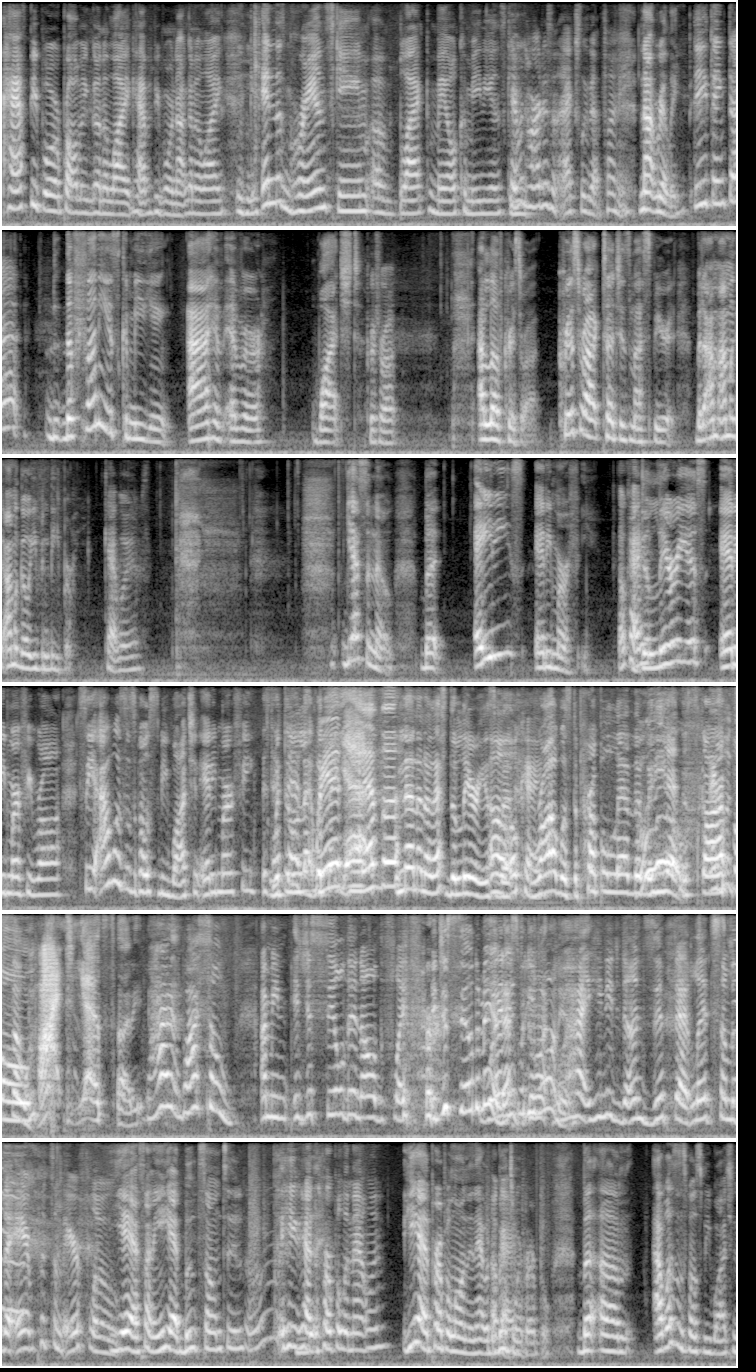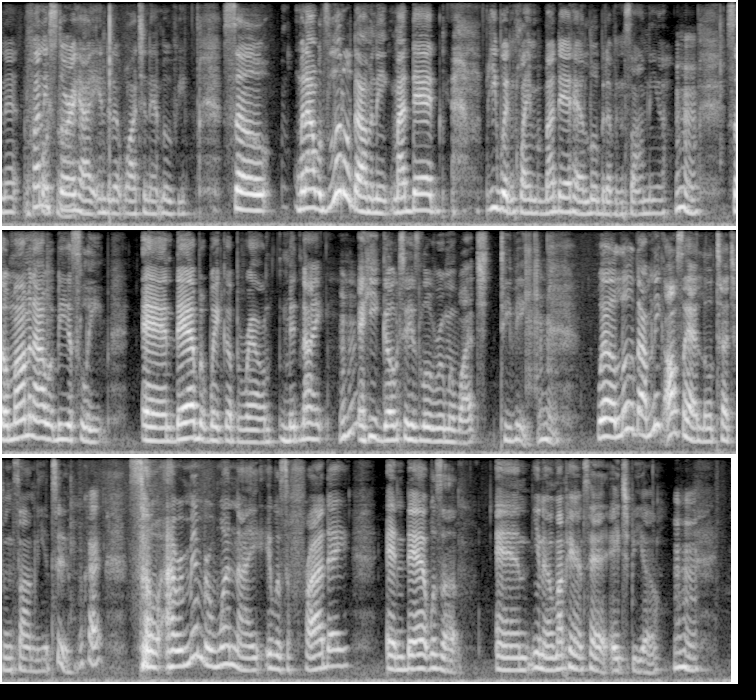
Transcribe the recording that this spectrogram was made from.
half people are probably gonna like, half people are not gonna like. Mhm. In the grand scheme of black male comedians. Kevin Hart isn't actually that funny. Not really. Do you think that? The funniest comedian I have ever watched. Chris Rock. I love Chris Rock. Chris Rock touches my spirit, but I'm I'm I'm gonna go even deeper. Katt Williams. Yes and no, but 80s Eddie Murphy. Okay. Delirious Eddie Murphy Raw. See, I wasn't supposed to be watching Eddie Murphy. Is that that le- red leather? No, no, no. That's Delirious. Oh, but okay. Raw was the purple leather when he had the it scarf looked so on. hot. Yes, honey. Why? Why so? I mean, it just sealed in all the flavor. It just sealed him in. That's what he wanted. Why? He needed to unzip that, let some of the air, put some airflow. Yes, honey. He had boots on too. Ooh, He had the purple in that one. He had purple on, and that the boots Okay. weren't purple. But um, I wasn't supposed to be watching that. Funny story how I ended up watching that movie. So when I was little, Dominique, my dad, he wouldn't claim, but my dad had a little bit of insomnia. Mm-hmm. So mom and I would be asleep, and dad would wake up around midnight, Mhm. and he'd go to his little room and watch TV. Mhm. Well, little Dominique also had a little touch of insomnia too. Okay. So I remember one night, it was a Friday, and dad was up, and you know my parents had HBO, Mm-hmm.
